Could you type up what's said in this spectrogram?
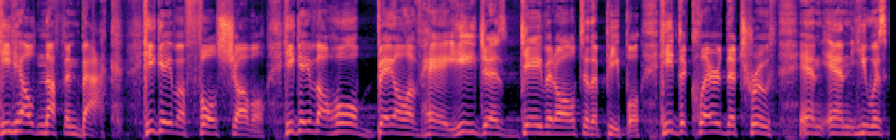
he held nothing back. He gave a full shovel, he gave the whole bale of hay. He just gave it all to the people. He declared the truth, and, and he was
